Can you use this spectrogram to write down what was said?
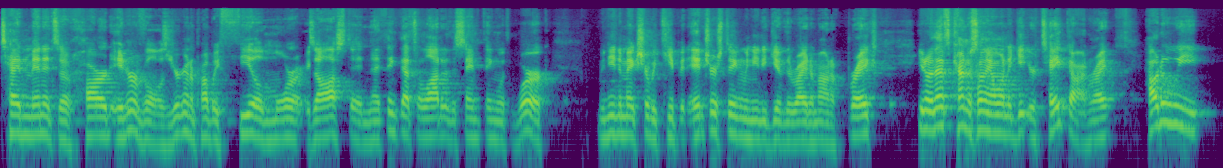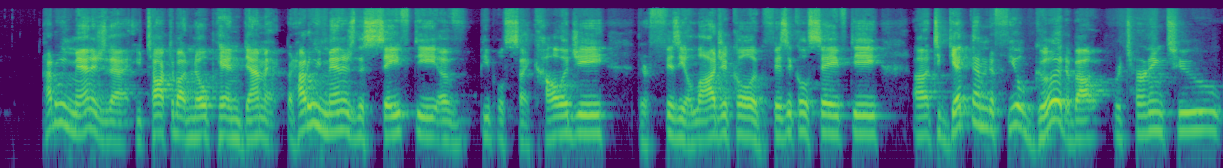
10 minutes of hard intervals, you're going to probably feel more exhausted. And I think that's a lot of the same thing with work. We need to make sure we keep it interesting. We need to give the right amount of breaks. You know, that's kind of something I want to get your take on, right? How do we how do we manage that? You talked about no pandemic, but how do we manage the safety of people's psychology, their physiological and physical safety? uh, to get them to feel good about returning to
